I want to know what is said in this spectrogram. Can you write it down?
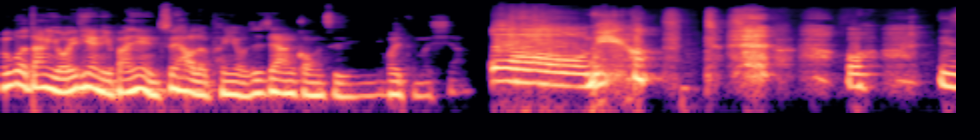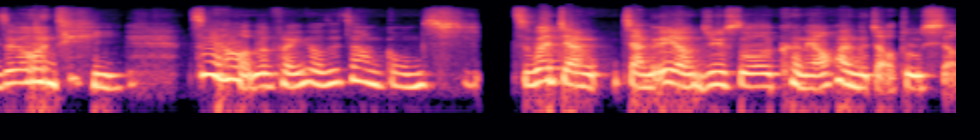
如果当有一天你发现你最好的朋友是这样攻击你，你会怎么想？哦，你要，哦，你这个问题，最好的朋友是这样攻击，只会讲讲个一两句说，说可能要换个角度想。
